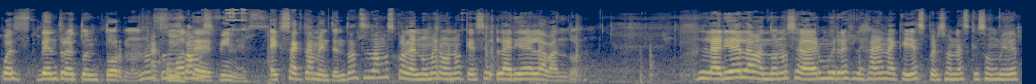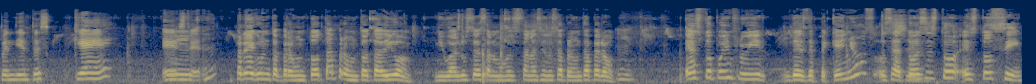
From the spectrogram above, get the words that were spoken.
pues dentro de tu entorno, ¿no? ¿A Entonces cómo te vamos defines? Exactamente, entonces vamos con la número uno que es el área del abandono. La área del abandono se va a ver muy reflejada en aquellas personas que son muy dependientes que este, Mm, Pregunta, preguntota, preguntota, digo, igual ustedes a lo mejor están haciendo esta pregunta, pero Mm. ¿esto puede influir desde pequeños? O sea, Sí. todo esto, estos, Sí.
